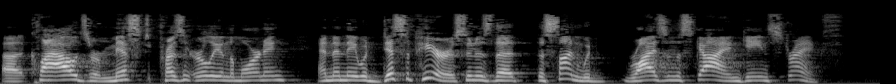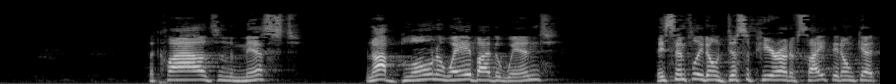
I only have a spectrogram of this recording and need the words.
uh, clouds or mist present early in the morning, and then they would disappear as soon as the, the sun would rise in the sky and gain strength. The clouds and the mist are not blown away by the wind. They simply don't disappear out of sight. They don't get,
